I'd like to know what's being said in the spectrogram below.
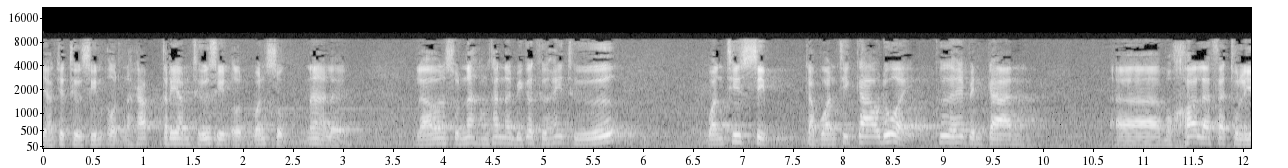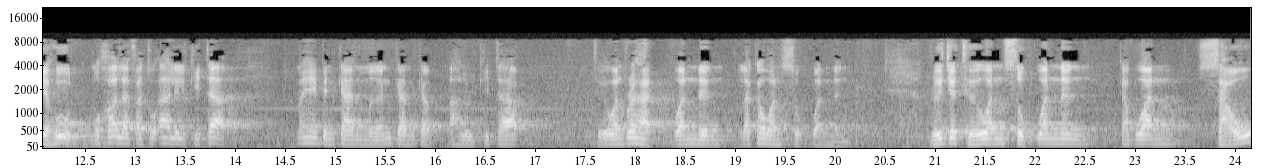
อยากจะถือศีลอดนะครับ เตรียมถือศีลอดวันศุกร์หน้าเลย แล้วสุนนะของท่านนาบีก็คือให้ถือวันที่สิบกับวันที่เก้าด้วย เพื่อให้เป็นการ มุคอลาฟตุลยฮูดมุคอลาฟตุอัลลกิตาบไม่ให้เป็นการเหมือนกันกับอัลลุลกิตาบถือวันพฤหัสวันหนึ่งแล้วก็วันศุกร์วันหนึ่ง หรือจะถือวันศุกร์วันหนึ่งกับวันเสาร์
